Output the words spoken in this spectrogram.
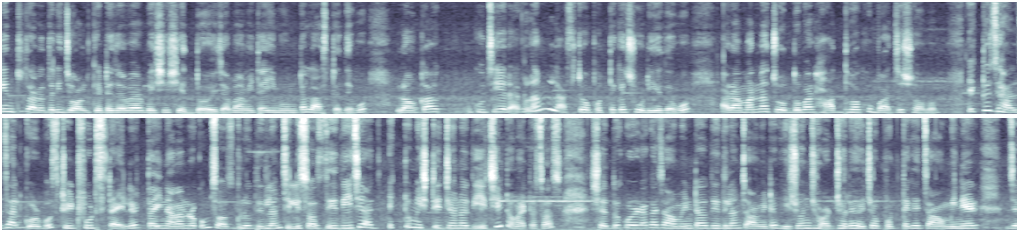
কিন্তু তাড়াতাড়ি জল কেটে যাবে আর বেশি সেদ্ধ হয়ে যাবে। আমি তাই নুনটা লাস্টে দেবো। লঙ্কা কুচিয়ে রাখলাম লাস্টে ওপর থেকে ছড়িয়ে দেবো। আর আমার না চোদ্দোবার হাত ধোয়া খুব বাজে স্বভাব। একটু ঝাল ঝাল করব স্ট্রিট ফুড স্টাইলের তাই নানান রকম সসগুলো দিয়ে দিলাম চিলি সস দিয়ে দিয়েছি। আর একটু মিষ্টির জন্য দিয়েছি টমেটো সস সেদ্ধ করে রাখা চাউমিনটাও দিয়ে দিলাম। চাউমিনটা ভীষণ ঝরঝরে হয়েছে, ওপর থেকে চাউমিনের যে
